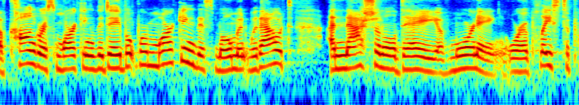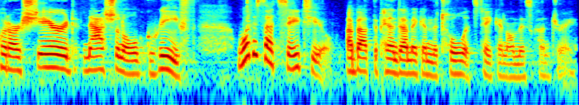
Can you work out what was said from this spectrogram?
of Congress marking the day, but we're marking this moment without a national day of mourning or a place to put our shared national grief. What does that say to you about the pandemic and the toll it's taken on this country?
